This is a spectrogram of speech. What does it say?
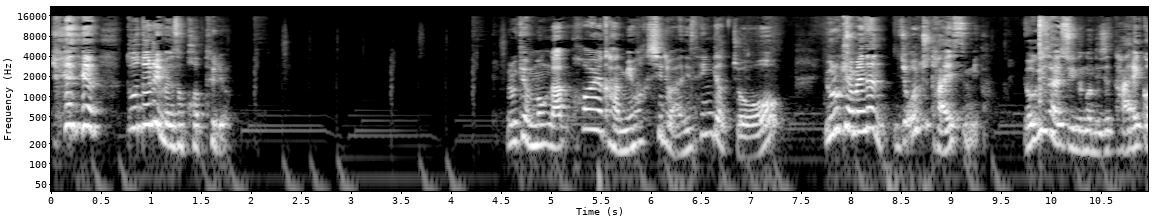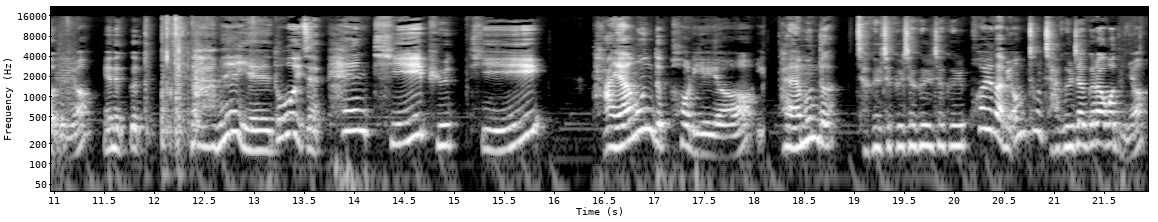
최대한 두드리면서 버트려. 이렇게 뭔가 펄감이 확실히 많이 생겼죠. 이렇게 하면은 이제 얼추 다 했습니다. 여기서 할 수 있는 건 이제 다 했거든요. 얘는 끝. 그 다음에 얘도 이제 팬티, 뷰티, 다이아몬드 펄이에요. 다이아몬드가 자글자글자글자글 펄감이 엄청 자글자글하거든요.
